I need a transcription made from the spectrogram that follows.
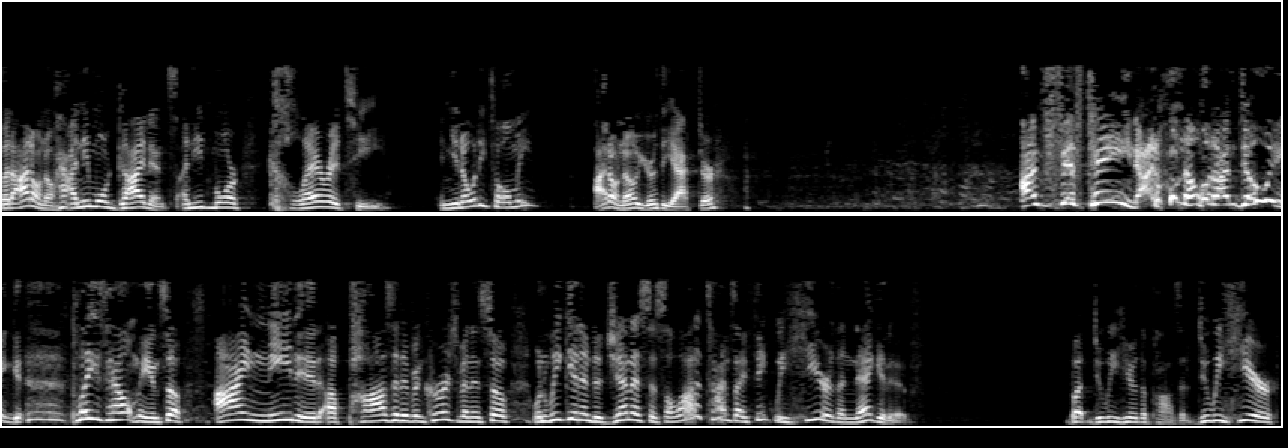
but I don't know how. I need more guidance. I need more clarity. And you know what he told me? I don't know. You're the actor. I'm 15. I don't know what I'm doing. Please help me. And so I needed a positive encouragement. And so when we get into Genesis, a lot of times I think we hear the negative. But do we hear the positive? Do we hear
